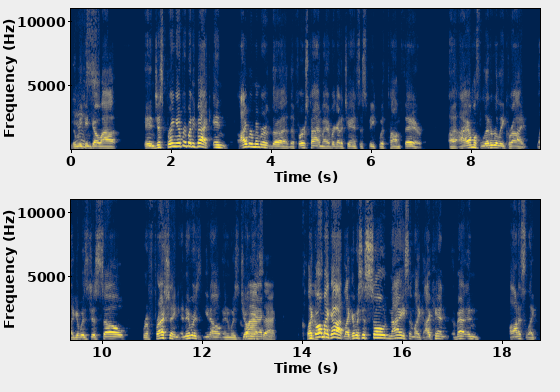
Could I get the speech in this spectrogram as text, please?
that yes. we can go out and just bring everybody back. And I remember the the first time I ever got a chance to speak with Tom Thayer. Uh, I almost literally cried. Like it was just so refreshing. And it was, you know, and it was Johnny. Like, oh my God. Like it was just so nice. I'm like, I can't imagine. And honestly, like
